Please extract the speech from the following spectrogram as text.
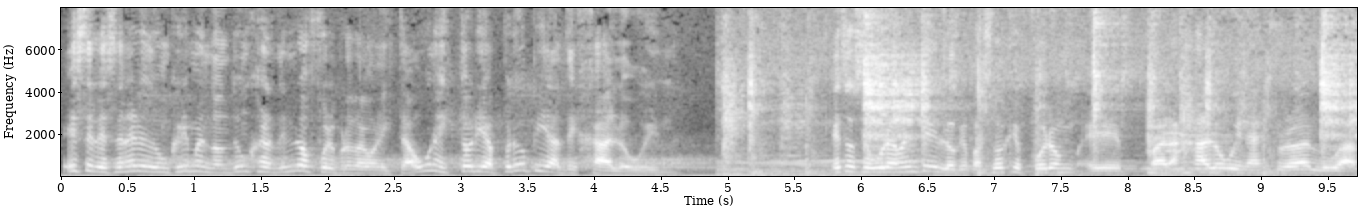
Es el escenario de un crimen donde un jardinero fue el protagonista, una historia propia de Halloween. Esto seguramente lo que pasó es que fueron eh, para Halloween a explorar el lugar.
